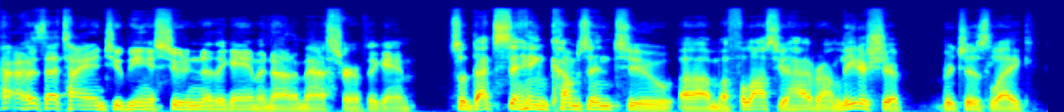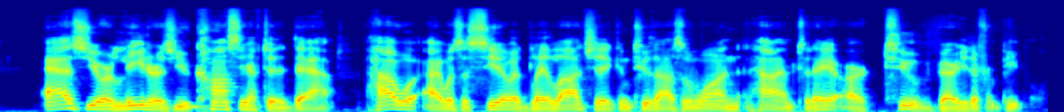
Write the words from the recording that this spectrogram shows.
How does that tie into being a student of the game and not a master of the game? So that saying comes into um, a philosophy I have around leadership, which is like, as your leaders, you constantly have to adapt. How I was a CEO at BladeLogic in 2001 and how I am today are two very different people.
